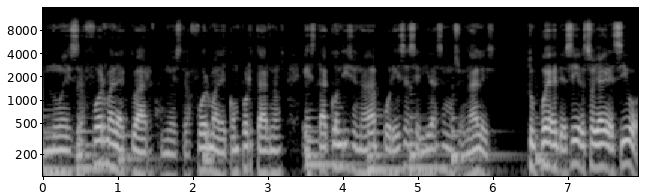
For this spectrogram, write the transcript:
nuestra forma de actuar, nuestra forma de comportarnos está condicionada por esas heridas emocionales. Tú puedes decir, soy agresivo,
